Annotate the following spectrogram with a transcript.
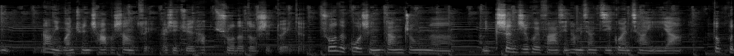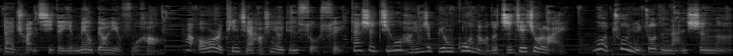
遗。让你完全插不上嘴，而且觉得他说的都是对的。说的过程当中呢，你甚至会发现他们像机关枪一样，都不带喘气的，也没有标点符号。那偶尔听起来好像有点琐碎，但是几乎好像是不用过脑的，直接就来。不过处女座的男生呢，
